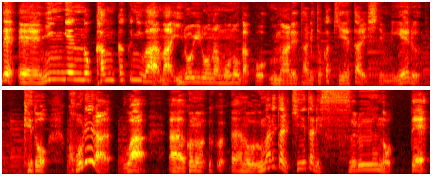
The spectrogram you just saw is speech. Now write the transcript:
で、えー、人間の感覚には、まあ、いろいろなものがこう、生まれたりとか消えたりして見えるけど、これらは、あこのあの生まれたり消えたりするのって、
